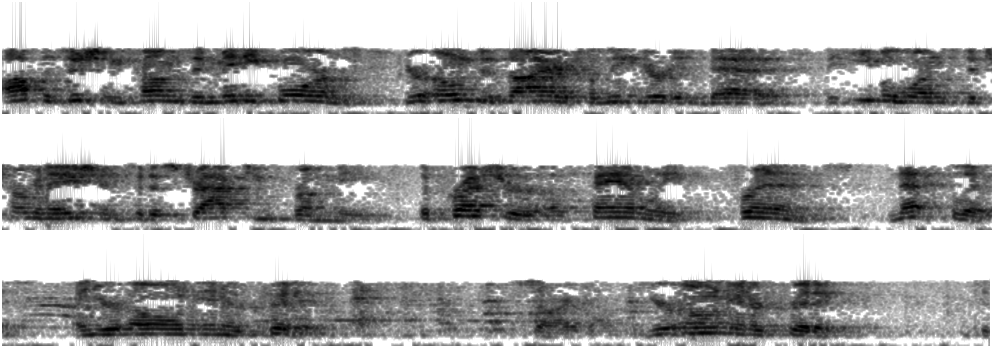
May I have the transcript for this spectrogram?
Opposition comes in many forms your own desire to linger in bed, the evil one's determination to distract you from me, the pressure of family, friends, Netflix, and your own inner critic. Sorry about that. Your own inner critic to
